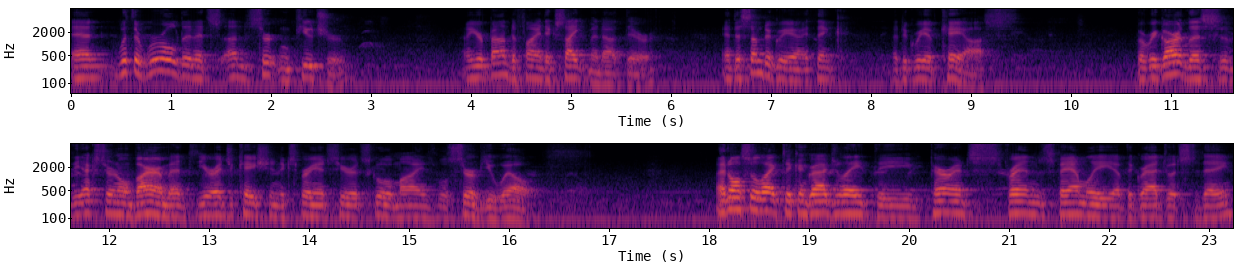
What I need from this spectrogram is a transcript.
And with the world in its uncertain future, uh, you're bound to find excitement out there. And to some degree, I think, a degree of chaos. But regardless of the external environment, your education experience here at School of Mines will serve you well. I'd also like to congratulate the parents, friends, family of the graduates today.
